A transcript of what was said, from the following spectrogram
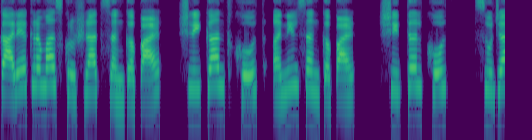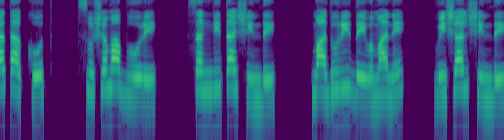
कार्यक्रमास कृष्णात संकपाळ श्रीकांत खोत अनिल संकपाळ शीतल खोत सुजाता खोत सुषमा भोरे संगीता शिंदे माधुरी देवमाने विशाल शिंदे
